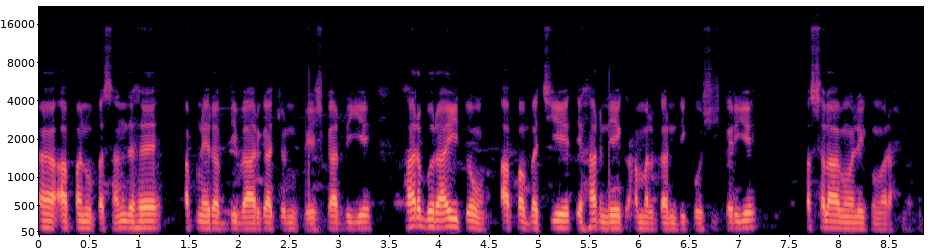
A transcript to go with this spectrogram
ਆਪਾਂ ਨੂੰ ਪਸੰਦ ਹੈ, ਆਪਣੇ ਰੱਬ ਦੀ ਬਾਰਗਾਹ ਚ ਉਹਨੂੰ ਪੇਸ਼ ਕਰ ਦਈਏ। ਹਰ ਬੁਰਾਈ ਤੋਂ ਆਪਾਂ ਬਚੀਏ ਤੇ ਹਰ ਨੇਕ ਅਮਲ ਕਰਨ ਦੀ ਕੋਸ਼ਿਸ਼ ਕਰੀਏ। ਅਸਲਾਮ ਵਾਲੇਕੁਮ ਵਰਹਿਮਤੁਲਲਾਹ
